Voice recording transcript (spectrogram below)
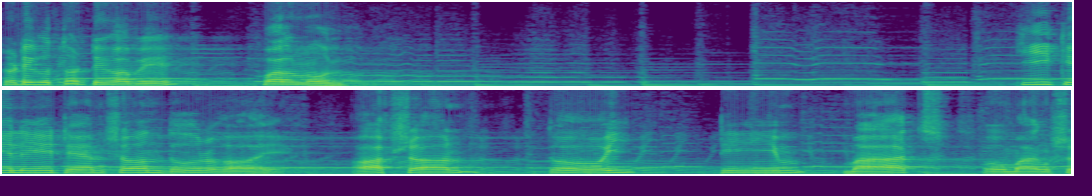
সঠিক উত্তরটি হবে ফলমূল। কি খেলে টেনশন দূর হয়? অপশন, দই, ডিম, মাছ ও মাংস।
